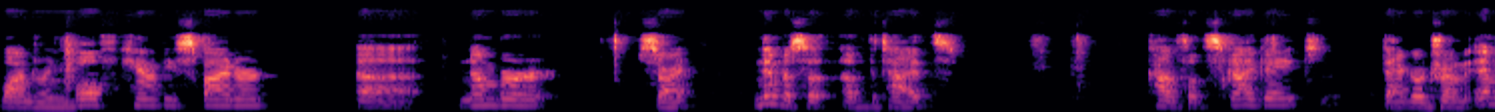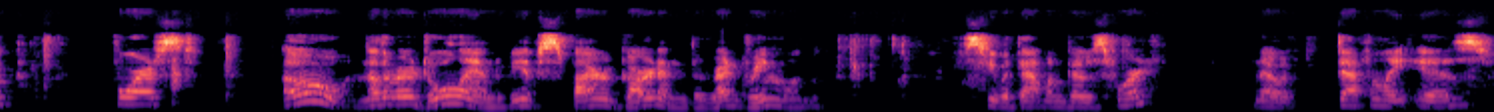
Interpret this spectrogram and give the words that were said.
Wandering Wolf, Canopy Spider, uh, Number, sorry, Nimbus of the Tides, Conflict Skygate, Dagger Drone Imp, Forest. Oh, another rare dual land. We have Spire Garden, the red green one. see what that one goes for. No, it definitely is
